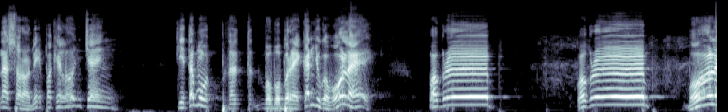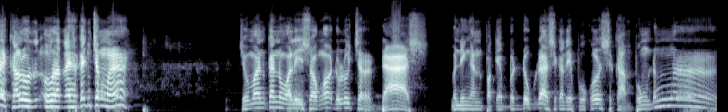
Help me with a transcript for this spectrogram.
Nasrani pakai lonceng. Kita mau bobo berekan juga boleh. Maghrib. Maghrib. Boleh kalau urat leher kenceng mah. Cuman kan Wali Songo dulu cerdas. Mendingan pakai beduk dah sekali pukul sekampung denger.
